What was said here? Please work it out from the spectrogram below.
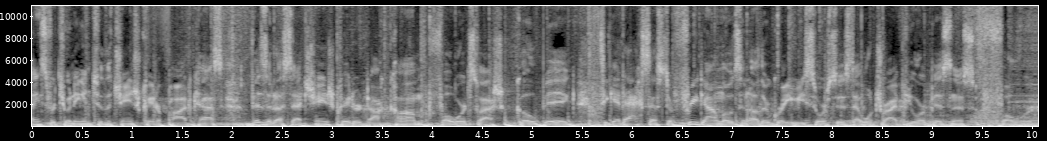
Thanks for tuning into the Change Creator podcast. Visit us at changecreator.com forward slash go big to get access to free downloads and other great resources that will drive your business forward.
